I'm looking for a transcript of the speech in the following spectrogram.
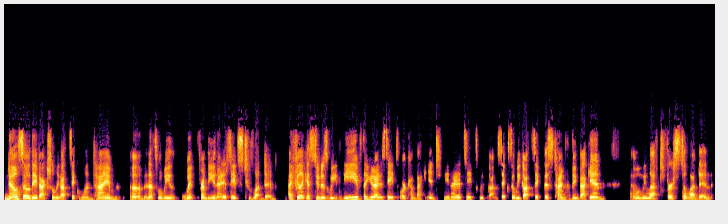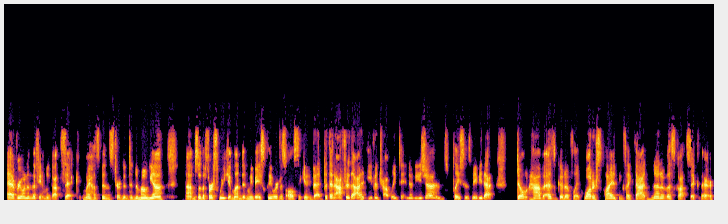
No, so they've actually got sick one time, um, and that's when we went from the United States to London. I feel like as soon as we leave the United States or come back into the United States, we've gotten sick. So we got sick this time coming back in. And when we left first to London, everyone in the family got sick. My husband's turned into pneumonia. Um, so the first week in London, we basically were just all sick in bed. But then after that, even traveling to Indonesia and places maybe that don't have as good of like water supply and things like that, none of us got sick there.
